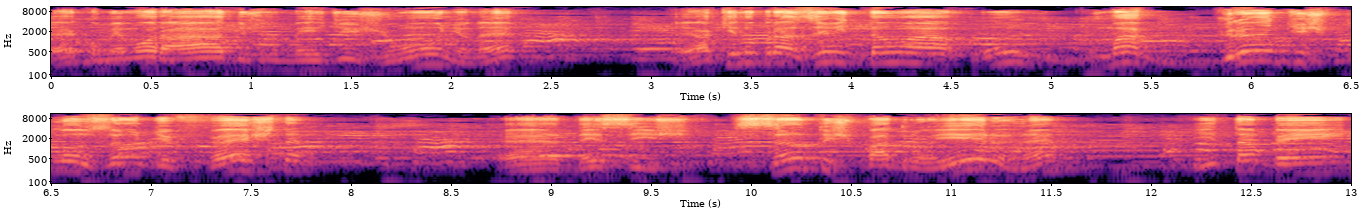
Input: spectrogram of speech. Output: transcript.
é, comemorados no mês de junho, né? É, aqui no Brasil, então, há um- uma grande explosão de festa é, desses santos padroeiros, né? E também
